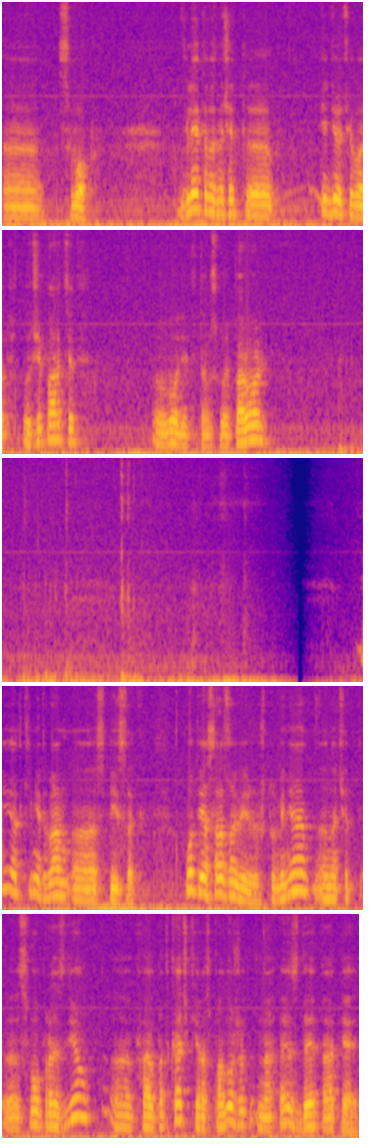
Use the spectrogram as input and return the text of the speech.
swap. Для этого, значит, идете вот в Gparted, вводите там свой пароль. И откинет вам э, список. Вот я сразу вижу, что у меня значит, swap э, раздел, э, файл подкачки расположен на SDA5.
